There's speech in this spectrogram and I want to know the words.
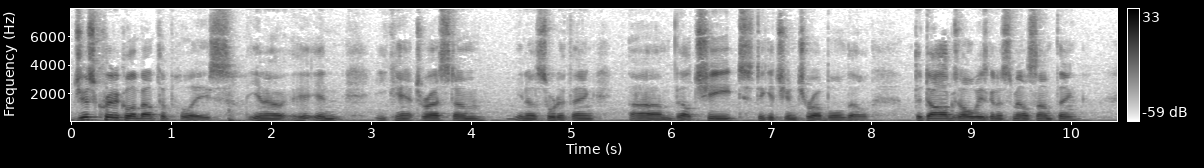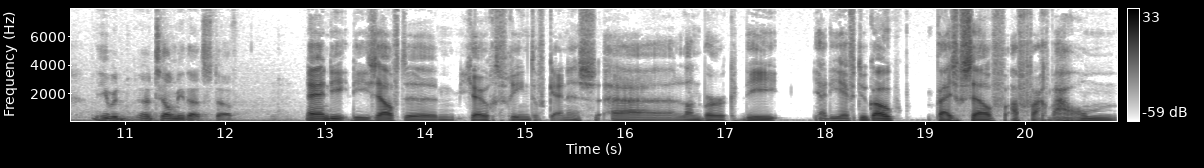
just critical about the police, you know, and you can't trust them, you know, sort of thing. Um, they'll cheat to get you in trouble. They'll the dog's always going to smell something. He would uh, tell me that stuff. Nee, en die, diezelfde jeugdvriend of kennis, uh, Landberg, die, ja, die heeft natuurlijk ook bij zichzelf afgevraagd waarom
